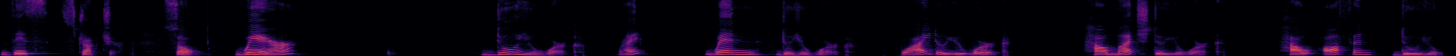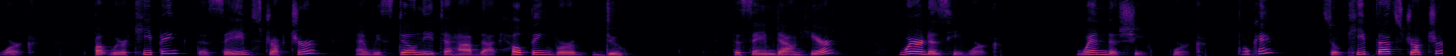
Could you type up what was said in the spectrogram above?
this structure. So, where do you work, right? When do you work? Why do you work? How much do you work? How often do you work? But we're keeping the same structure and we still need to have that helping verb do. The same down here. Where does he work? When does she work? Okay? So keep that structure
